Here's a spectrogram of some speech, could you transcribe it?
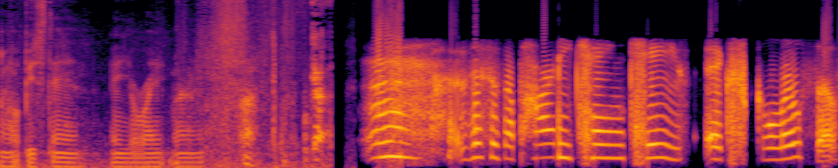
I hope you stand in your right mind. This is a Party King Keys exclusive.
